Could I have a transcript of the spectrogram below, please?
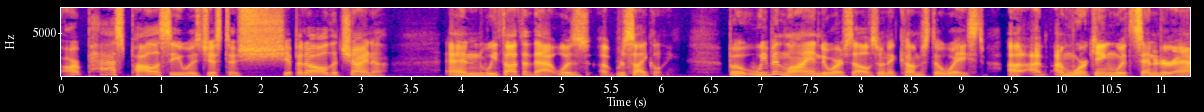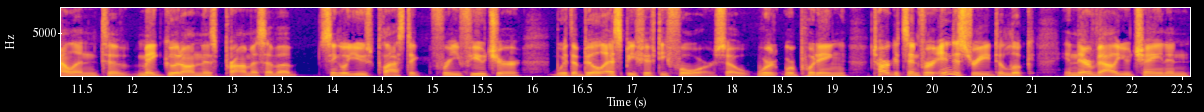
our past policy was just to ship it all to China, and we thought that that was uh, recycling. But we've been lying to ourselves when it comes to waste. Uh, I, I'm working with Senator Allen to make good on this promise of a single use plastic free future with a bill SB 54. So we're, we're putting targets in for industry to look in their value chain and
